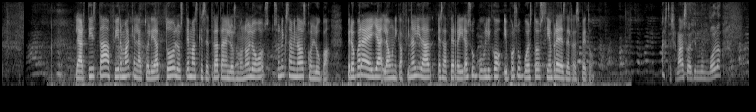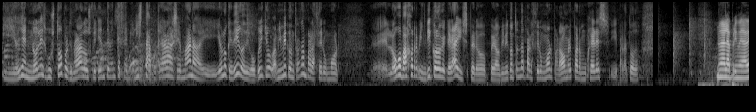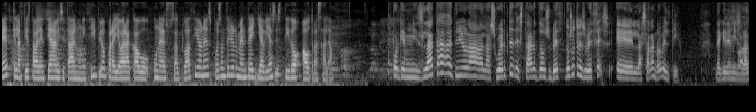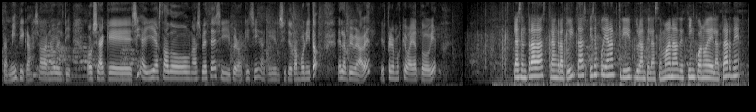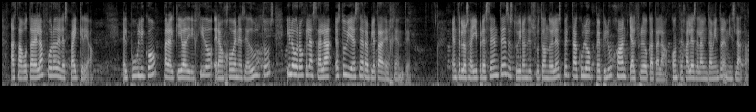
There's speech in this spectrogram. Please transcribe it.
La artista afirma que en la actualidad todos los temas que se tratan en los monólogos son examinados con lupa, pero para ella la única finalidad es hacer reír a su público y por supuesto siempre desde el respeto. Esta semana estaba haciendo un bolo y oye, no les gustó porque no era lo suficientemente feminista, porque era la semana y yo lo que digo, digo, pues yo, a mí me contratan para hacer humor. Eh, luego bajo reivindico lo que queráis, pero, pero a mí me contenta para hacer humor, para hombres, para mujeres y para todo. No era la primera vez que la artista valenciana visitaba el municipio para llevar a cabo una de sus actuaciones, pues anteriormente ya había asistido a otra sala. Porque en Mislata he tenido la, la suerte de estar dos, veces, dos o tres veces en la sala Novelty de aquí de Mislata, mítica Sala Novelty. O sea que sí, allí he estado unas veces, y, pero aquí sí, aquí en un sitio tan bonito, es la primera vez y esperemos que vaya todo bien. Las entradas eran gratuitas y se podían adquirir durante la semana de 5 a 9 de la tarde hasta agotar el aforo del Spy Crea. El público para el que iba dirigido eran jóvenes y adultos y logró que la sala estuviese repleta de gente. Entre los allí presentes estuvieron disfrutando del espectáculo Pepi Luján y Alfredo Catalá, concejales del Ayuntamiento de Mislata.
